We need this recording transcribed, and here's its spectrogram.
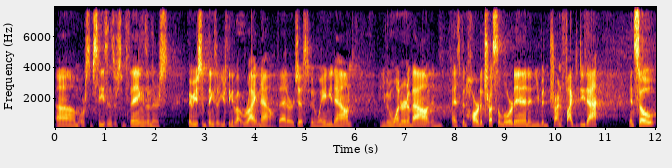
um, or some seasons or some things. And there's maybe some things that you're thinking about right now that are just been weighing you down and you've been wondering about. And, and it's been hard to trust the Lord in. And you've been trying to fight to do that. And so,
